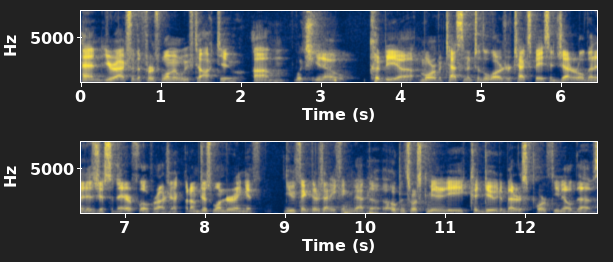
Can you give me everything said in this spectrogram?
and you're actually the first woman we've talked to, um, which you know could be a more of a testament to the larger tech space in general than it is just to the Airflow project. But I'm just wondering if you think there's anything that the open source community could do to better support female devs.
